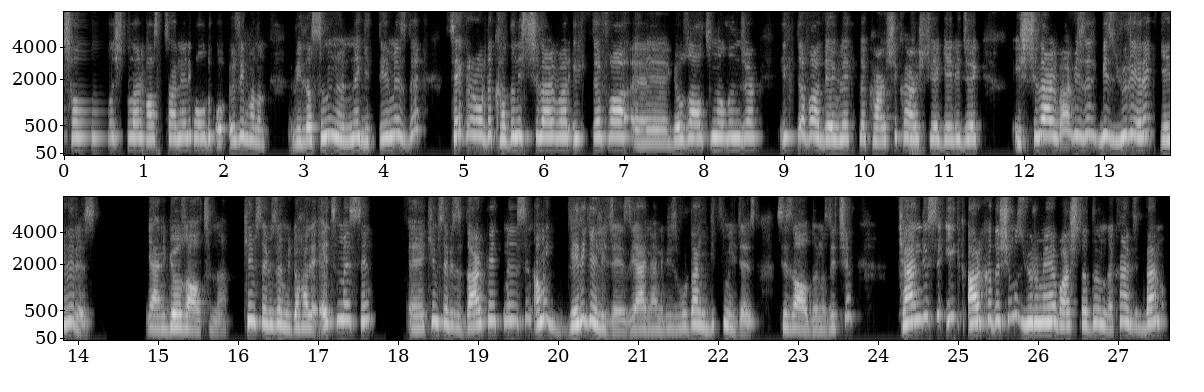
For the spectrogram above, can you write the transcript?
çalıştılar, hastanelik olduk. O Özilhan'ın villasının önüne gittiğimizde tekrar orada kadın işçiler var. İlk defa e, gözaltına alınacak, ilk defa devletle karşı karşıya gelecek işçiler var. Biz de, biz yürüyerek geliriz. Yani gözaltına. Kimse bize müdahale etmesin. E, kimse bizi darp etmesin ama geri geleceğiz yani hani biz buradan gitmeyeceğiz siz aldığınız için. Kendisi ilk arkadaşımız yürümeye başladığında, kardeşim ben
